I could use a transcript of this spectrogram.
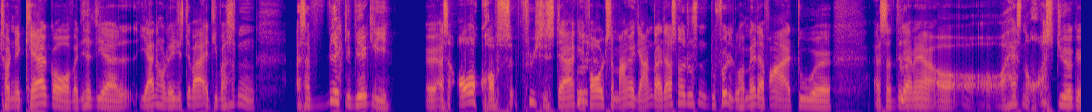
Tonje Kjærgaard, hvad de her, de her jernhård det var, at de var sådan, altså virkelig, virkelig øh, altså overkrops fysisk stærke mm. i forhold til mange af de andre. Er det også noget, du, sådan, du føler, du har med derfra, at du, øh, altså det der med at, at, at, at have sådan en råstyrke,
